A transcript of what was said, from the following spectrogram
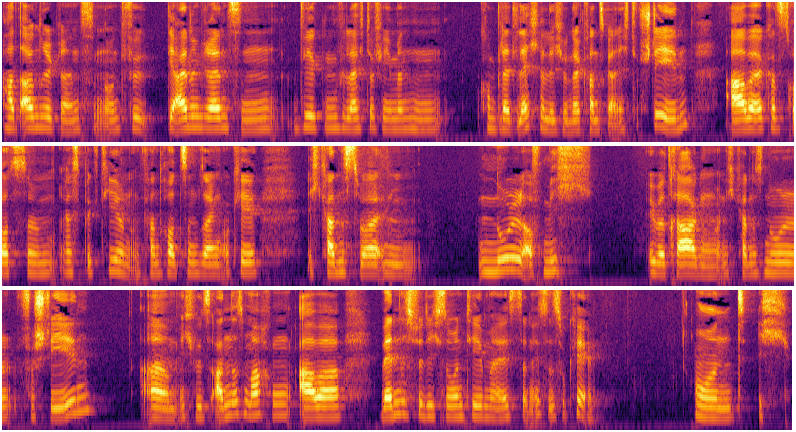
hat andere Grenzen und für die einen Grenzen wirken vielleicht auf jemanden komplett lächerlich und er kann es gar nicht verstehen, aber er kann es trotzdem respektieren und kann trotzdem sagen, okay, ich kann es zwar in null auf mich übertragen und ich kann es null verstehen, ähm, ich würde es anders machen, aber wenn das für dich so ein Thema ist, dann ist es okay. Und ich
